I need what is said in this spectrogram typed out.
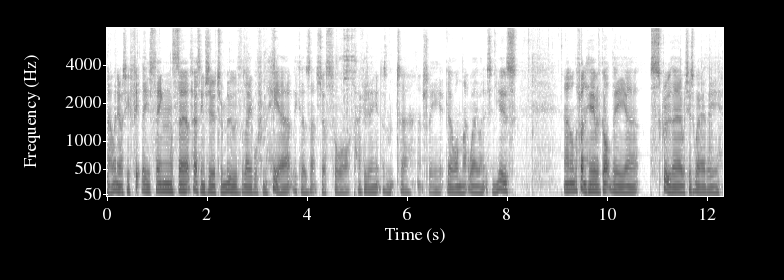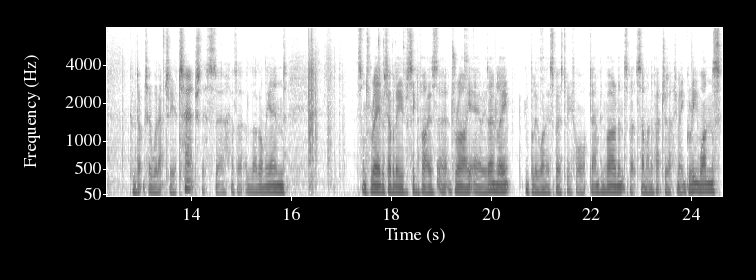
Now when you actually fit these things, uh, first thing to do is to remove the label from here because that's just for packaging, it doesn't uh, actually go on that way when it's in use. And on the front here we've got the uh, screw there which is where the conductor would actually attach. This uh, has a lug on the end. This one's red which I believe signifies uh, dry areas only. The blue one is supposed to be for damp environments but some manufacturers actually make green ones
